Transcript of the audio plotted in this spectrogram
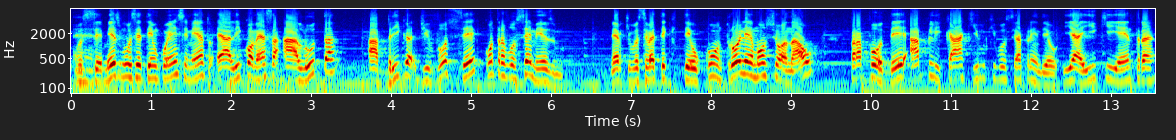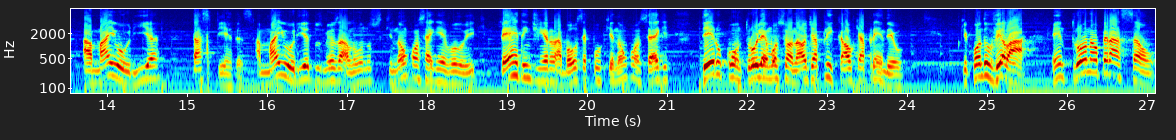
É. Você, mesmo que você tenha um conhecimento, é ali que começa a luta, a briga de você contra você mesmo. Né? Porque você vai ter que ter o controle emocional para poder aplicar aquilo que você aprendeu. E aí que entra a maioria das perdas. A maioria dos meus alunos que não conseguem evoluir, que perdem dinheiro na bolsa, é porque não conseguem ter o controle emocional de aplicar o que aprendeu. Porque quando vê lá, entrou na operação,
